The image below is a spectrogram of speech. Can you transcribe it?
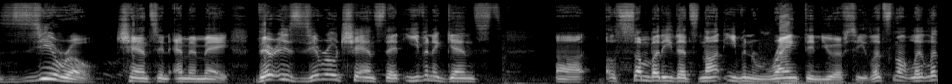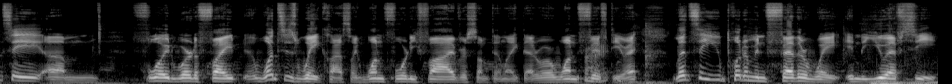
zero chance in MMA. There is zero chance that even against uh, somebody that's not even ranked in UFC. Let's not let, let's say um, Floyd were to fight. What's his weight class? Like 145 or something like that, or 150, right? right? Let's say you put him in featherweight in the UFC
